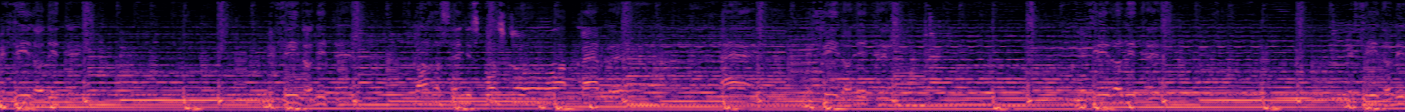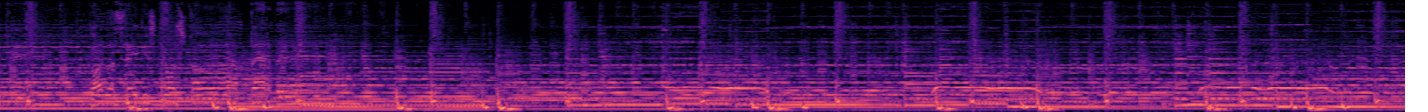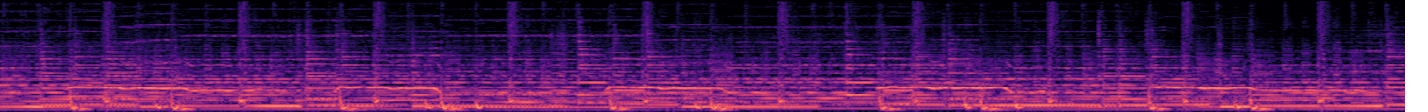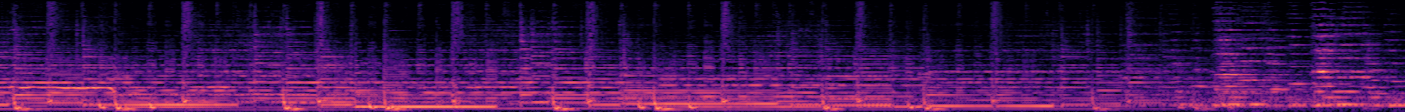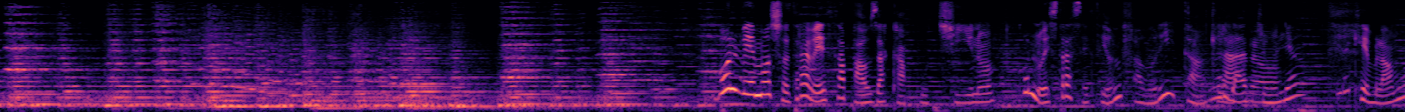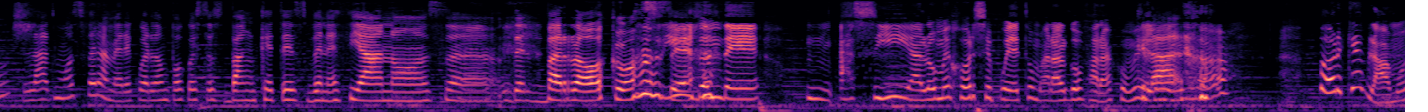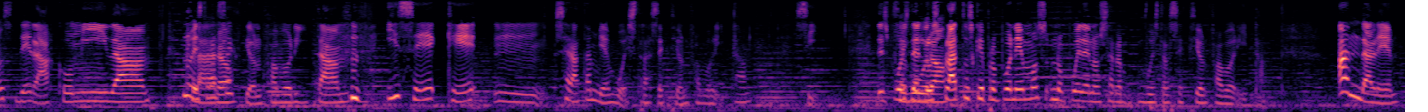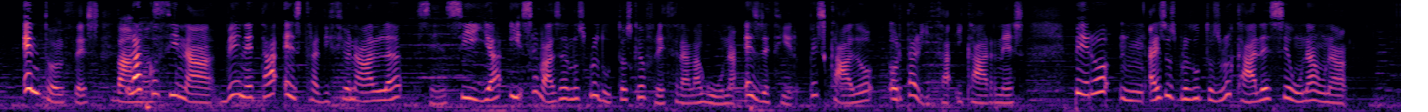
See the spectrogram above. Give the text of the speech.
mi fido di te, mi fido di te. Cosa sei disposto a perdere? Fido di te, mi fido di te, mi fido di te, cosa sei disposto a perdere? Volvemos otra vez a pausa cappuccino con nuestra sección favorita, ¿verdad, Claro. Julia? ¿De qué hablamos? La atmósfera me recuerda un poco estos banquetes venecianos eh, del barroco. Sí, sí. donde mm, así a lo mejor se puede tomar algo para comer. Claro. ¿verdad? Porque hablamos de la comida, nuestra Claro. sección favorita. y sé que mm, será también vuestra sección favorita. Sí. Después de Seguro. los platos que proponemos, no puede no ser vuestra sección favorita. Ándale. Entonces, la Vamos. cocina veneta es tradicional, sencilla y se basa en los productos que ofrece la laguna, es decir, pescado, hortaliza y carnes. Pero mm, a esos productos locales se une una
